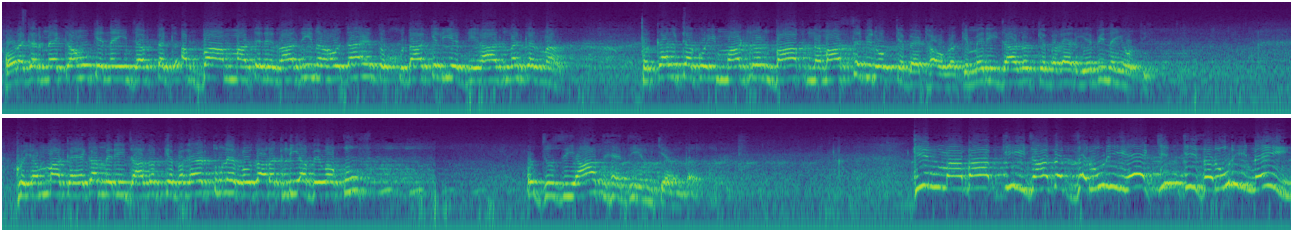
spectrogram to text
اور اگر میں کہوں کہ نہیں، جب تک ابا اما تیرے راضی نہ ہو جائیں تو خدا کے لیے جہاد نہ کرنا۔ تو کل کا کوئی ماڈرن باپ نماز سے بھی روک کے بیٹھا ہوگا کہ میری اجازت کے بغیر یہ بھی نہیں ہوتی۔ کوئی اما کہے گا، میری اجازت کے بغیر تو نے روزہ رکھ لیا بے وقوف۔ وہ جزیات ہیں دین کے اندر۔ کن ماں باپ کی اجازت ضروری ہے، کن کی ضروری نہیں؟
